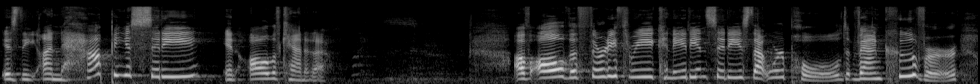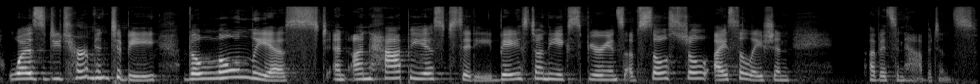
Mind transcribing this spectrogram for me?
is the unhappiest city in all of Canada. Of all the 33 Canadian cities that were polled, Vancouver was determined to be the loneliest and unhappiest city based on the experience of social isolation of its inhabitants.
